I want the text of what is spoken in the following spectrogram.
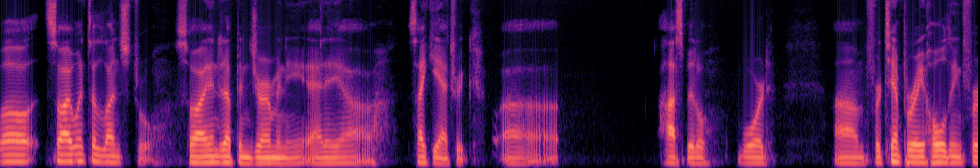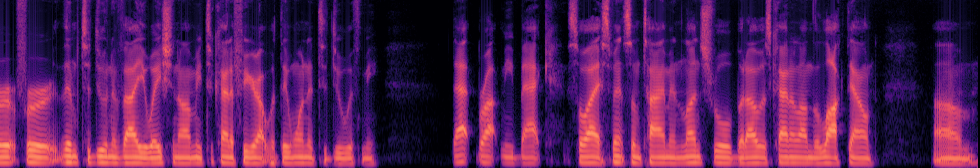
Well, so I went to Landstuhl. So I ended up in Germany at a uh, psychiatric uh, hospital ward um, for temporary holding for for them to do an evaluation on me to kind of figure out what they wanted to do with me. That brought me back. So I spent some time in Landstuhl, but I was kind of on the lockdown. Um,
